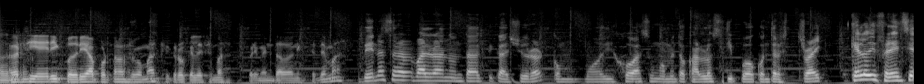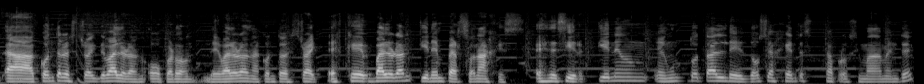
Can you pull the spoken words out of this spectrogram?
A ver si Eric podría aportarnos algo más, que creo que él es el más experimentado en este tema. Viene a ser Valorant un tactical shooter, como dijo hace un momento Carlos, tipo Counter-Strike. ¿Qué lo diferencia a Counter-Strike de Valorant? O perdón, de Valorant a Counter-Strike. Es que Valorant tienen personajes. Es decir, tienen un- en un total de 12 agentes aproximadamente.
